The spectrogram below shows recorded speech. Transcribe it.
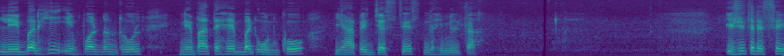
लेबर ही इम्पोर्टेंट रोल निभाते हैं बट उनको यहाँ पे जस्टिस नहीं मिलता। इसी तरह से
